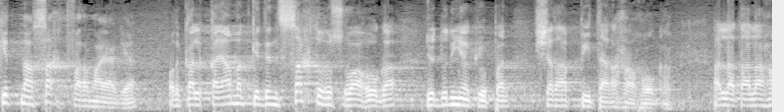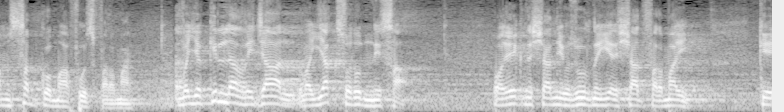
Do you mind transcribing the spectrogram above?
कितना सख्त फरमाया गया। और कल क़यामत के दिन सख्त रसुआ होगा जो दुनिया के ऊपर शराब पीता रहा होगा। अल्लाह ताला हम सबको महफूज फरमाए। व यकिल्ला रिजाल व यकसरसा और एक निशानी हजूर ने यह इर्शाद फरमाई कि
